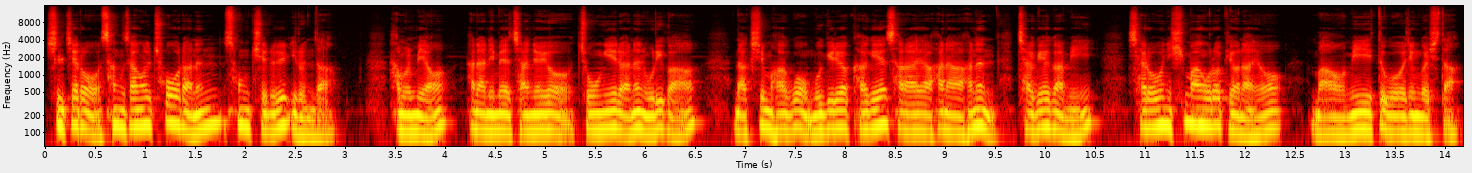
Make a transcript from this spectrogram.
실제로 상상을 초월하는 성취를 이룬다. 하물며 하나님의 자녀요 종이라는 우리가 낙심하고 무기력하게 살아야 하나 하는 자괴감이 새로운 희망으로 변하여 마음이 뜨거워진 것이다.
